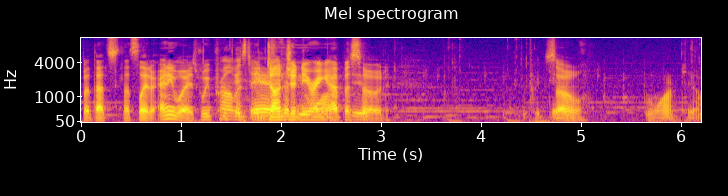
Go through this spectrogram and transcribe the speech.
but that's that's later. Anyways, we promised a dungeoneering episode, so you want to.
